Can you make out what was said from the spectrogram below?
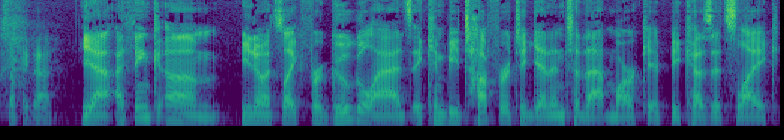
stuff like that. Yeah, I think um, you know it's like for Google Ads, it can be tougher to get into that market because it's like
